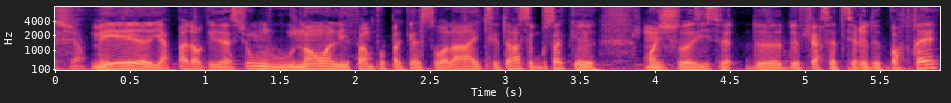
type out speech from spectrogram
sûr. Mais euh, il n'y a pas d'organisation où non, les femmes, faut pas qu'elles soient là, etc. C'est pour ça que moi, j'ai choisi ce- de, de faire cette série de portraits.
